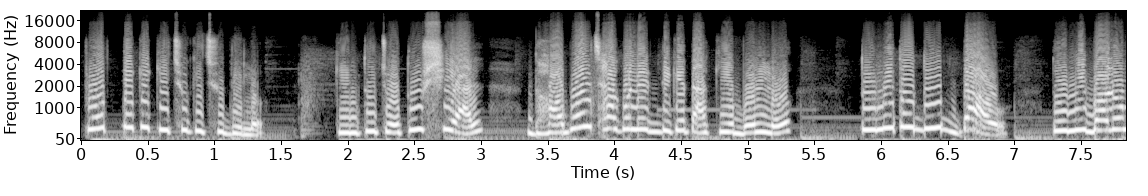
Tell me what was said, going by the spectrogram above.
প্রত্যেকে কিছু কিছু দিল। কিন্তু চতুর্শিয়াল ধবল ছাগলের দিকে তাকিয়ে বলল তুমি তো দুধ দাও, তুমি বরং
